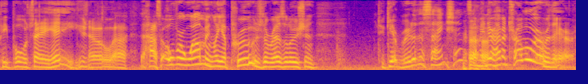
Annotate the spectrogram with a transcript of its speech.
People say, hey, you know, uh, the House overwhelmingly approves the resolution to get rid of the sanctions. I mean, they're having trouble over there.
